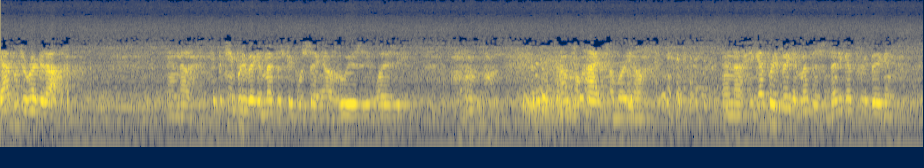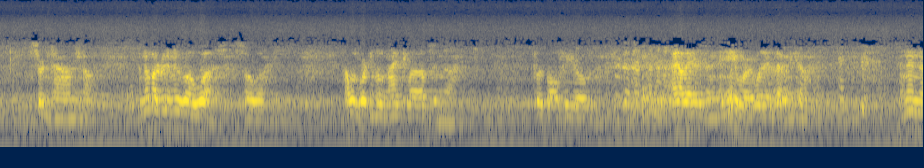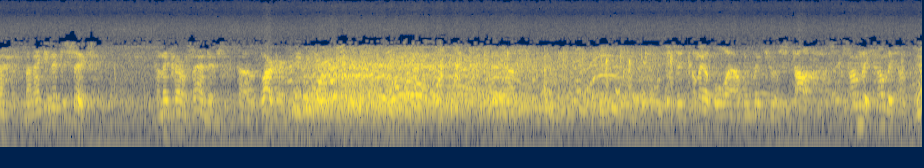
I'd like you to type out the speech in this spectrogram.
Guy put the record out, and uh, it became pretty big in Memphis. People were saying, you know, who is he? What is he? I'm from hiding somewhere, you know. And uh, it got pretty big in Memphis, and then it got pretty big in certain towns, you know. And nobody really knew who I was. So uh, I was working little nightclubs and uh, football fields, alleys, and anywhere where they let me, you know. And then uh, by 1956, I met Colonel Sanders, uh, and, uh, he said, come here, boy, I'm going to make you a star. I said, someday, someday, someday.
